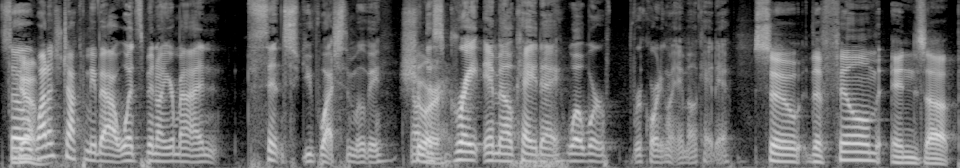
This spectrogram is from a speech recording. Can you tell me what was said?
So Yeah. why don't you talk to me about what's been on your mind since you've watched the movie on this great MLK Day? Well, we're recording on MLK Day. So the film ends up,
